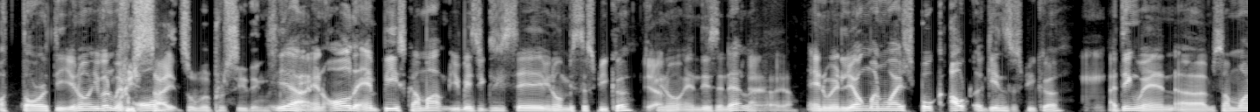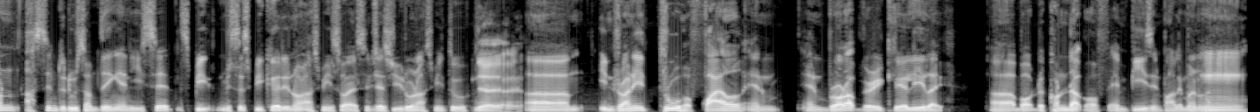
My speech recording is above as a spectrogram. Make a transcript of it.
authority you know even when all, Presides over proceedings. yeah right? and all the MPs come up you basically say you know Mr. Speaker Yeah. you know and this and that lah. yeah, yeah, yeah. And when Leong Mun Wai spoke out against the speaker, I think when um, someone asked him to do something and he said, Speak, Mr. Speaker did not ask me, so I suggest you don't ask me to. Yeah, yeah, yeah. Um, Indrani threw her file and, and brought up very clearly like uh, about the conduct of MPs in parliament. Mm,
